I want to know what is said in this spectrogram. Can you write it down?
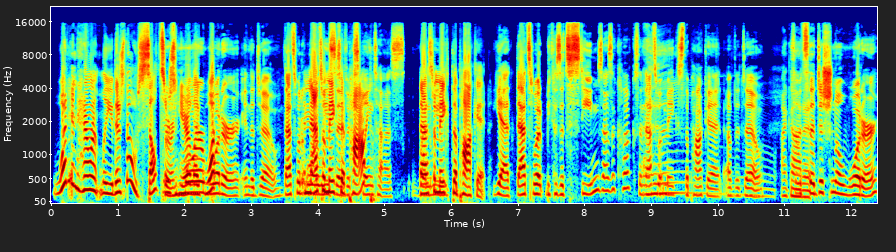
what inherently there's no seltzer There's in here. more like what water in the dough. That's what. And that's what makes it pop? To us. that's what we- make the pocket. Yeah, that's what because it steams as it cooks, and that's what makes the pocket of the dough. Oh, I so got it's it. the additional water.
